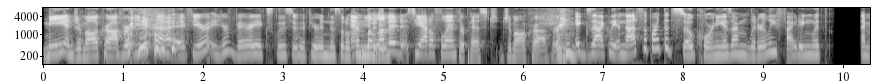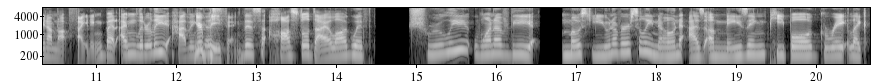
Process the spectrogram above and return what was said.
me, and Jamal Crawford. yeah, if you're you're very exclusive if you're in this little And community. beloved Seattle philanthropist Jamal Crawford. Exactly. And that's the part that's so corny is I'm literally fighting with I mean, I'm not fighting, but I'm literally having You're this, beefing. this hostile dialogue with truly one of the most universally known as amazing people, great, like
